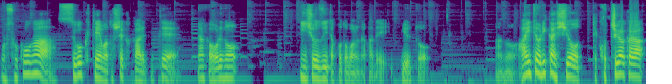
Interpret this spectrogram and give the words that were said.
もうそこがすごくテーマとして書かれてて、なんか俺の印象づいた言葉の中で言うと、あの、相手を理解しようってこっち側から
